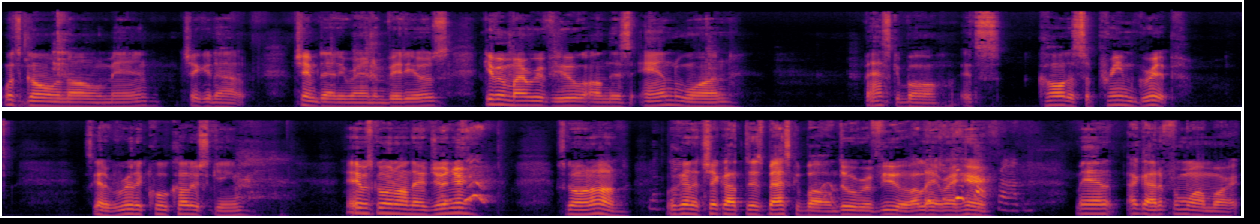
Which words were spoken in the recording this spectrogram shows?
What's going on, man? Check it out. Chimp Daddy Random Videos. Giving my review on this AND1 basketball. It's called a Supreme Grip. It's got a really cool color scheme. Hey, what's going on there, Junior? What's going on? We're gonna check out this basketball and do a review. I'll lay it right here. Man, I got it from Walmart.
